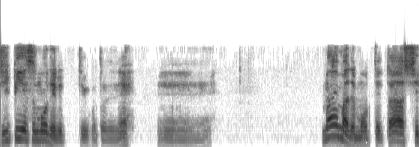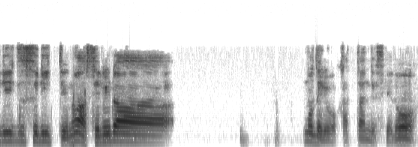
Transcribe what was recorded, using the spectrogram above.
GPS モデルっていうことでね、えー、前まで持ってたシリーズ3っていうのはセルラーモデルを買ったんですけど、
